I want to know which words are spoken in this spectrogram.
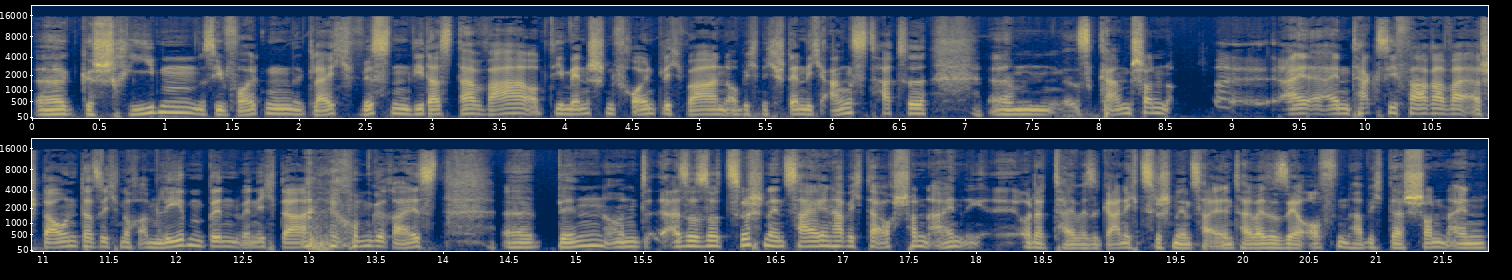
äh, geschrieben. Sie wollten gleich wissen, wie das da war, ob die Menschen freundlich waren, ob ich nicht ständig Angst hatte. Ähm, es kam schon ein, ein, Taxifahrer war erstaunt, dass ich noch am Leben bin, wenn ich da herumgereist äh, bin. Und also so zwischen den Zeilen habe ich da auch schon ein, oder teilweise gar nicht zwischen den Zeilen, teilweise sehr offen, habe ich da schon einen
